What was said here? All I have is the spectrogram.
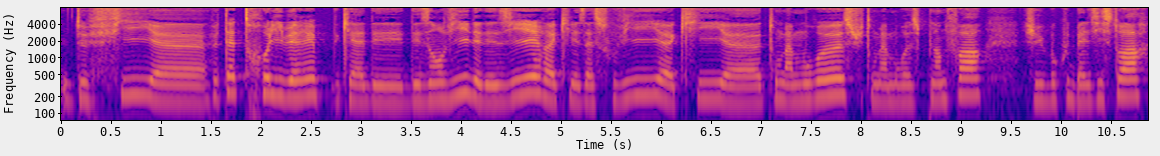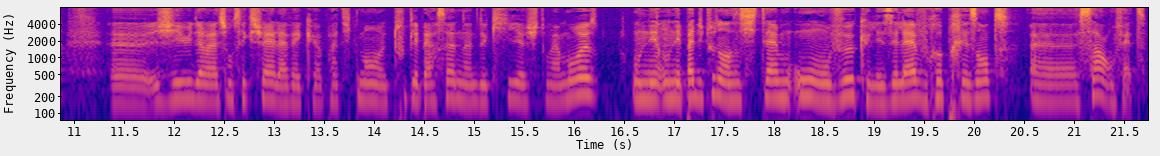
De filles euh, peut-être trop libérées, qui a des, des, envies, des désirs, euh, qui les assouvit, euh, qui tombe amoureuse. Je suis tombée amoureuse plein de fois. J'ai eu beaucoup de belles histoires. j'ai eu des relations sexuelles avec pratiquement toutes les personnes de qui je suis tombée amoureuse. On n'est on pas du tout dans un système où on veut que les élèves représentent ça en fait.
